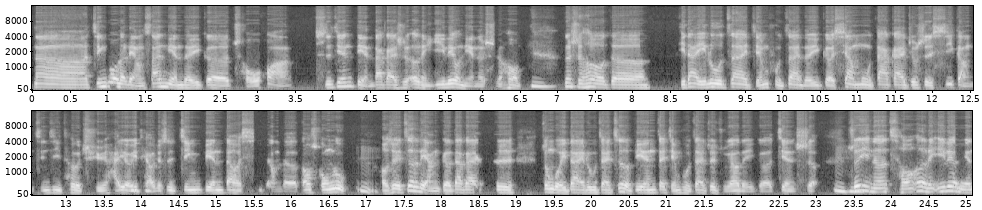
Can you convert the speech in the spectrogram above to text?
那经过了两三年的一个筹划，时间点大概是二零一六年的时候，嗯，那时候的一带一路在柬埔寨的一个项目，大概就是西港经济特区，还有一条就是金边到西港的高速公路，嗯，哦，所以这两个大概是中国一带一路在这边在柬埔寨最主要的一个建设。嗯，所以呢，从二零一六年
